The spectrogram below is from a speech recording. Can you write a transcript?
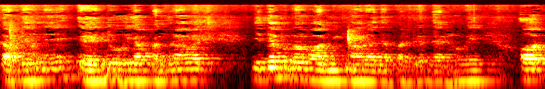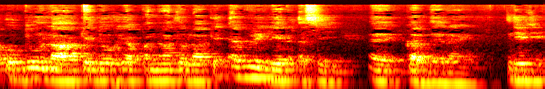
ਕਰਦੇ ਹੁੰਦੇ ਨੇ, ਇਹ 2015 ਵਿੱਚ। ਜਿੱਦਾਂ ਭਗਵਾਨ ਵਾਲਮੀਕ ਮਹਾਰਾਜ ਦਾ ਪ੍ਰਗਟ ਦਿਨ ਹੋਵੇ ਔਰ ਉਦੋਂ ਲਾ ਕੇ 2015 ਤੋਂ ਲਾ ਕੇ ਐਵਰੀ ਈਅਰ ਅਸੀਂ ਕਰਦੇ ਰਹੇ। ਜੀ ਜੀ।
